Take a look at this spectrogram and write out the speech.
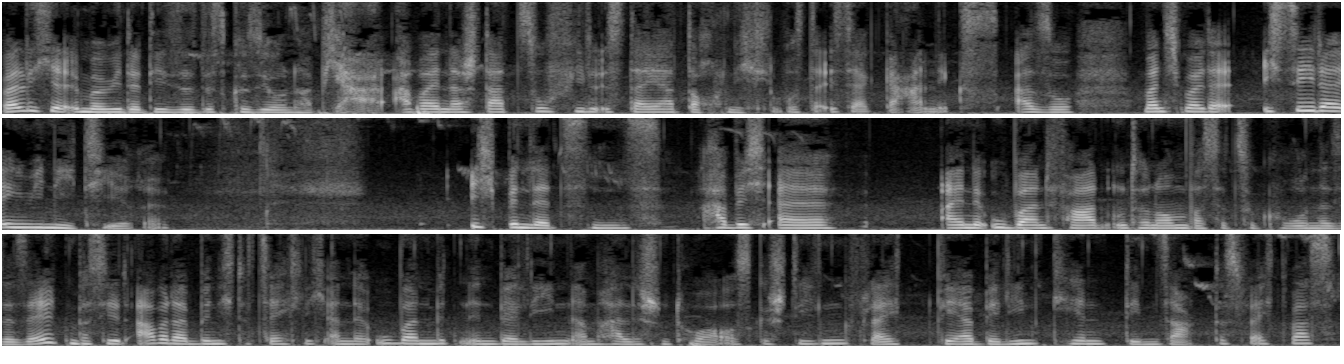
weil ich ja immer wieder diese Diskussion habe. Ja, aber in der Stadt so viel ist da ja doch nicht los, da ist ja gar nichts. Also manchmal, da, ich sehe da irgendwie nie Tiere. Ich bin letztens, habe ich äh, eine U-Bahn-Fahrt unternommen, was ja zu Corona sehr selten passiert. Aber da bin ich tatsächlich an der U-Bahn mitten in Berlin am Hallischen Tor ausgestiegen. Vielleicht, wer Berlin kennt, dem sagt das vielleicht was.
